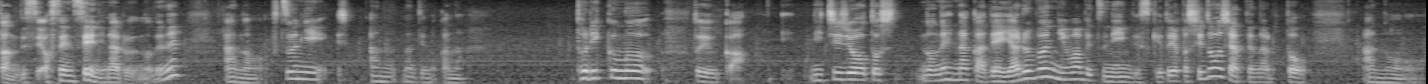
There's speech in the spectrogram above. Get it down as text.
たんですよ。先生になるのでね。あの普通にあのなんていうのかな。取り組むというか日常とのね中でやる分には別にいいんですけどやっぱ指導者ってなるとあの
